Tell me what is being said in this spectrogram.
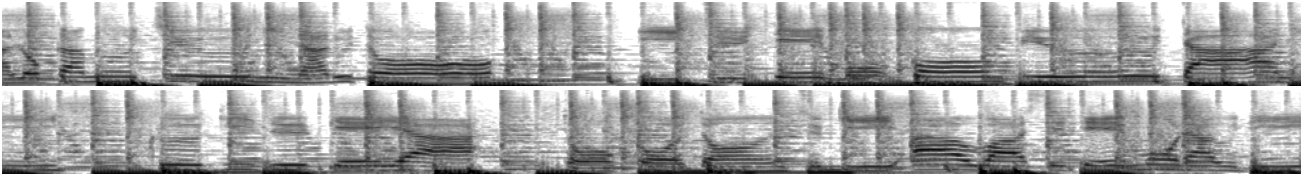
なろか夢中になるといつでもコンピューターに釘付けやとことん付き合わせてもらう D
